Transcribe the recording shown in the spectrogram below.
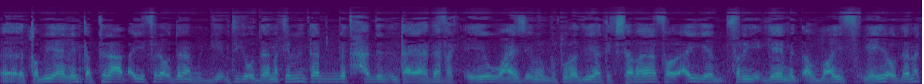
آه، طبيعي اللي أنت بتلعب أي فرقة قدامك بتجي بتيجي قدامك اللي أنت بتحدد أنت اهدافك إيه وعايز إيه من البطولة دي هتكسبها فأي فريق جامد أو ضعيف جاي قدامك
